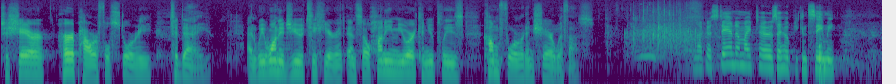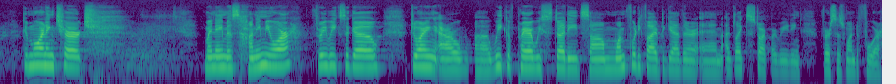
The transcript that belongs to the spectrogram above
to share her powerful story today. And we wanted you to hear it. And so, Honey Muir, can you please come forward and share with us? I'm not going to stand on my toes. I hope you can see me. Good morning, church. My name is Honey Muir. Three weeks ago, during our uh, week of prayer, we studied Psalm 145 together, and I'd like to start by reading verses 1 to 4.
